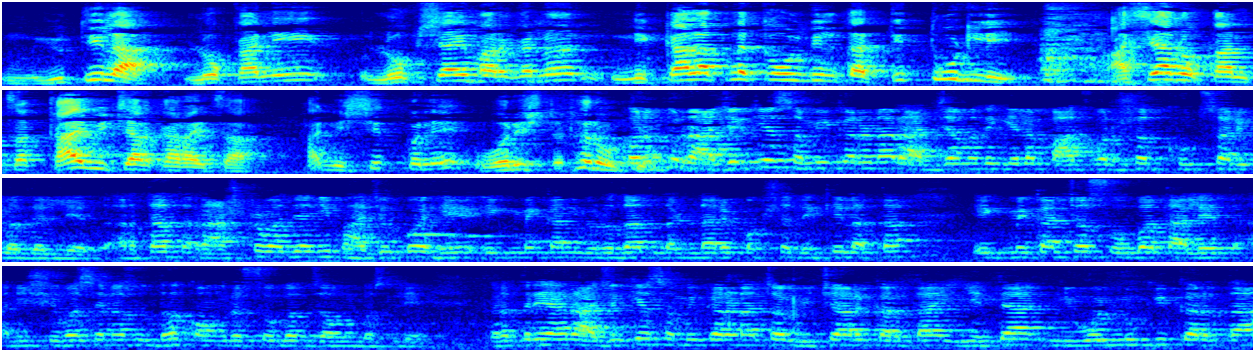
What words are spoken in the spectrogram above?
युतीला लोकांनी लोकशाही मार्गानं निकालातनं कौल दिलतात ती तोडली अशा लोकांचा काय विचार करायचा? हा निश्चितपणे वरिष्ठ ठरवतील परंतु राजकीय समीकरणं राज्यामध्ये गेल्या पाच वर्षात खूप सारी बदलली आहेत. अर्थात राष्ट्रवादी आणि भाजप हे एकमेकांविरोधात लढणारे पक्ष देखील आता एकमेकांच्या सोबत आलेत आणि शिवसेना सुद्धा काँग्रेस सोबत जाऊन बसली आहे. खरं तर या राजकीय समीकरणाचा विचार करता येत्या निवडणुकीकरता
